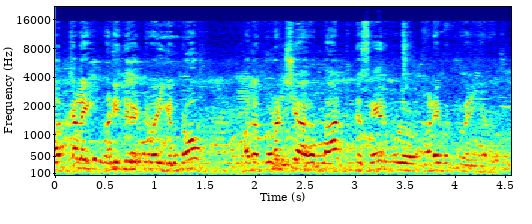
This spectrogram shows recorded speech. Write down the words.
மக்களை அணிதிரட்டி வருகின்றோம். அதன் தொடர்ச்சியாகத்தான் இந்த செயற்குழு நடைபெற்று வருகிறது.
